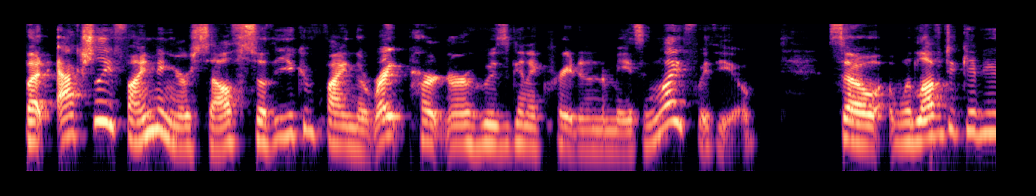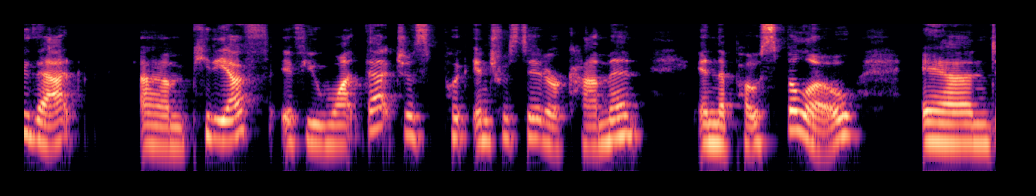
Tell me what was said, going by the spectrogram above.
but actually finding yourself so that you can find the right partner who's going to create an amazing life with you. So, would love to give you that um, PDF. If you want that, just put interested or comment in the post below and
